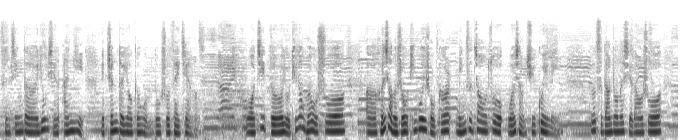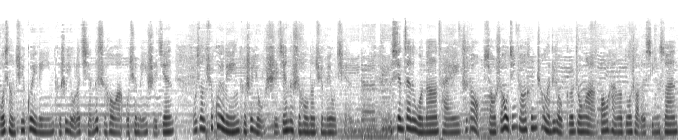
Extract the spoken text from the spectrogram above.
曾经的悠闲安逸，也真的要跟我们都说再见了。我记得有听众朋友说。呃，很小的时候听过一首歌，名字叫做《我想去桂林》。歌词当中呢写到说：“我想去桂林，可是有了钱的时候啊，我却没时间。我想去桂林，可是有时间的时候呢，却没有钱。”那现在的我呢，才知道小时候经常哼唱的这首歌中啊，包含了多少的心酸，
